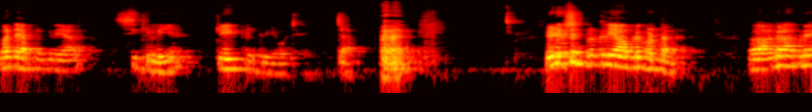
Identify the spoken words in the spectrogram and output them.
માટે આ પ્રક્રિયા શીખી લઈએ. કેવી પ્રક્રિયાઓ છે? ચાલો. રિડક્શન પ્રક્રિયા આપણે ભણતા હતા. આગળ આપણે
